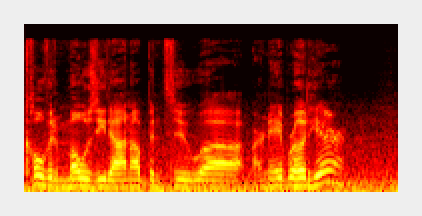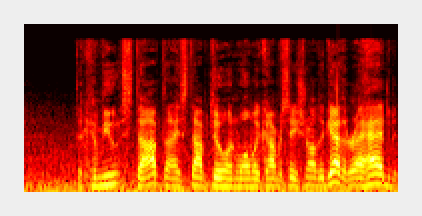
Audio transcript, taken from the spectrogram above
COVID moseyed on up into uh, our neighborhood here. The commute stopped, and I stopped doing one way conversation altogether. I had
